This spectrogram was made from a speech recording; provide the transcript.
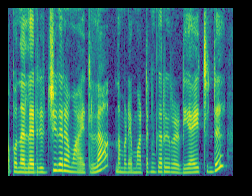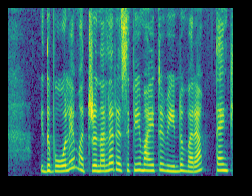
അപ്പോൾ നല്ല രുചികരമായിട്ടുള്ള നമ്മുടെ മട്ടൻ കറി റെഡി ആയിട്ടുണ്ട്. ഇതുപോലെ മറ്റൊരു നല്ല റെസിപ്പിയുമായിട്ട് വീണ്ടും വരാം. താങ്ക്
